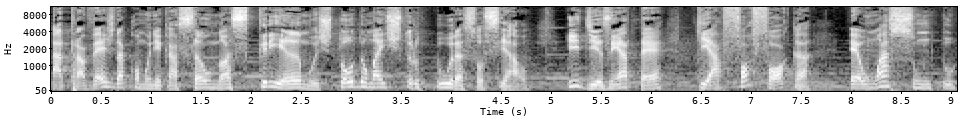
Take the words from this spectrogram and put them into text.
através da comunicação nós criamos toda uma estrutura social e dizem até que a fofoca é um assunto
